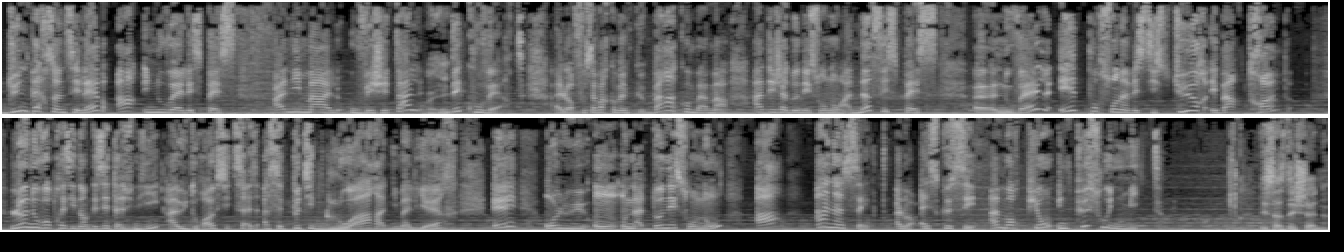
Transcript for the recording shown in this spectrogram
d'une personne célèbre à une nouvelle espèce animale ou végétale Oui. découverte. Alors, faut savoir quand même que Barack Obama a déjà donné son nom à neuf espèces euh, nouvelles et pour son investiture, eh ben Trump le nouveau président des États-Unis a eu droit aussi à cette petite gloire animalière et on lui, on, on a donné son nom à un insecte. Alors, est-ce que c'est un morpion, une puce ou une mythe? Et ça se déchaîne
